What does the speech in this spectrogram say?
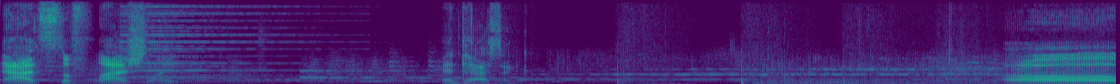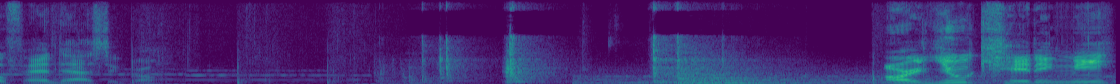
That's the flashlight. Fantastic. Oh, fantastic, bro. Are you kidding me?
